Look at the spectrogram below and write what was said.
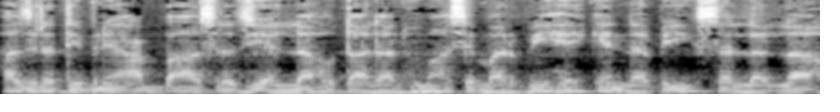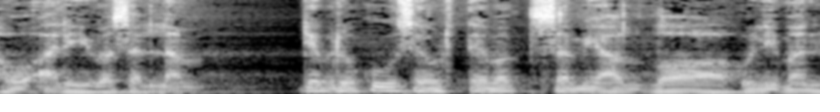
حضرت ابن عباس رضی اللہ تعالیٰ عنہ سے مروی ہے کہ نبی صلی اللہ علیہ وسلم جب رکوع سے اٹھتے وقت سمع اللہ لمن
